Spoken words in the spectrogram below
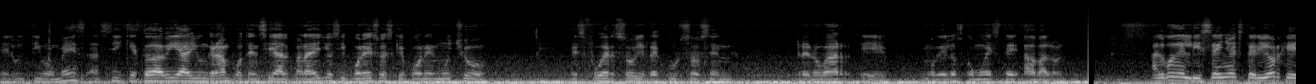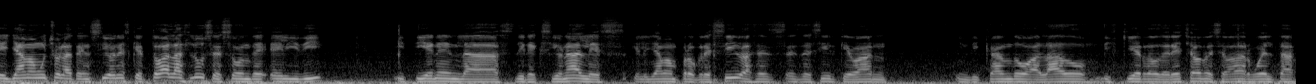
el último mes, así que todavía hay un gran potencial para ellos y por eso es que ponen mucho esfuerzo y recursos en renovar eh, modelos como este Avalon. Algo del diseño exterior que llama mucho la atención es que todas las luces son de LED y tienen las direccionales que le llaman progresivas, es, es decir, que van indicando al lado de izquierda o derecha donde se va a dar vuelta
